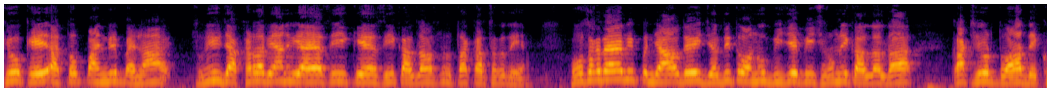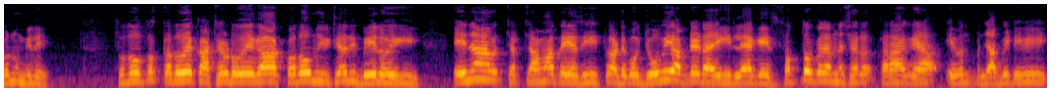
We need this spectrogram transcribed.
ਕਿਉਂਕਿ ਅੱਜ ਤੋਂ 5 ਦਿਨ ਪਹਿਲਾਂ ਸੁਨੀਲ ਜਾਖੜ ਦਾ ਬਿਆਨ ਵੀ ਆਇਆ ਸੀ ਕਿ ਅਸੀਂ ਅਕਾਲੀ ਦਲ ਨਾਲ ਸਮਝੌਤਾ ਕਰ ਸਕਦੇ ਹਾਂ। ਹੋ ਸਕਦਾ ਹੈ ਵੀ ਪੰਜਾਬ ਦੇ ਵਿੱਚ ਜਲਦੀ ਤੁਹਾਨੂੰ ਬੀਜੇਪੀ, ਸ਼੍ਰੋਮਣੀ ਅਕਾਲੀ ਦਲ ਦਾ ਇਕੱਠਜੋੜ ਦੁਆਰਾ ਦੇਖਣ ਨੂੰ ਮਿਲੇ। ਸੋ ਦੋਸਤੋ, ਕਦੋਂ ਇਹ ਇਕੱਠਜੋੜ ਹੋਏਗਾ, ਕਦੋਂ ਮਜੀਠੀਆ ਦੀ ਬੇਲ ਹੋਏਗੀ, ਇਹਨਾਂ ਚਰਚਾਵਾਂ ਤੇ ਅਸੀਂ ਤੁਹਾਡੇ ਕੋਲ ਜੋ ਵੀ ਅਪਡੇਟ ਆਏਗੀ ਲੈ ਕੇ ਸਭ ਤੋਂ ਪਹਿਲਾਂ ਨਸ਼ਰ ਕਰਾ ਗਿਆ ਈਵਨ ਪੰਜਾਬੀ ਟੀਵੀ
